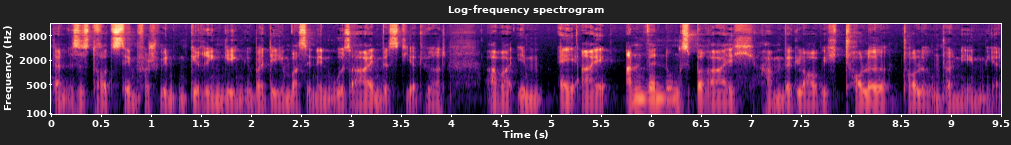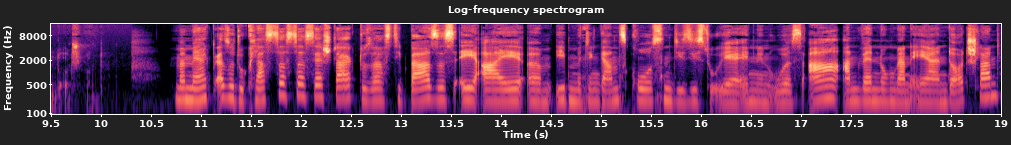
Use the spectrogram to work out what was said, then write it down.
dann ist es trotzdem verschwindend gering gegenüber dem, was in den USA investiert wird. Aber im AI-Anwendungsbereich haben wir, glaube ich, tolle, tolle Unternehmen hier in Deutschland. Man merkt also, du clusterst das sehr stark. Du sagst, die Basis AI ähm, eben mit den ganz großen, die siehst du eher in den USA, Anwendungen dann eher in Deutschland.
